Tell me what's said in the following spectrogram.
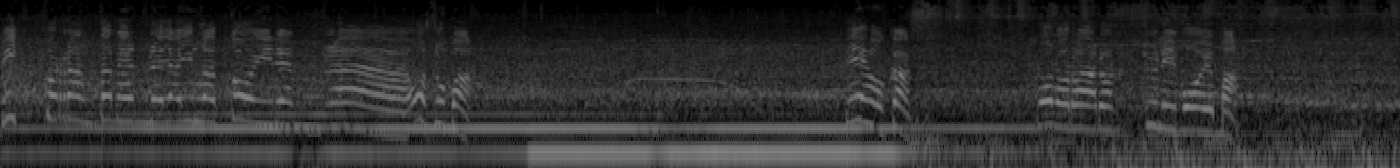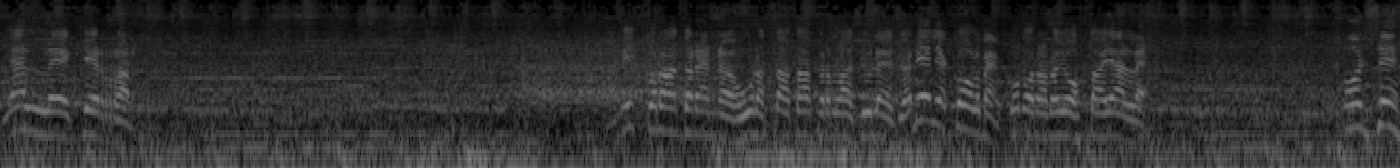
Mikko Rantanen ja illan toinen ää, osuma. Tehokas. Coloradon ylivoima. Jälleen kerran. Mikko Rantanen huudattaa tamperelaisyleisöä. 4-3. Colorado johtaa jälleen. On se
